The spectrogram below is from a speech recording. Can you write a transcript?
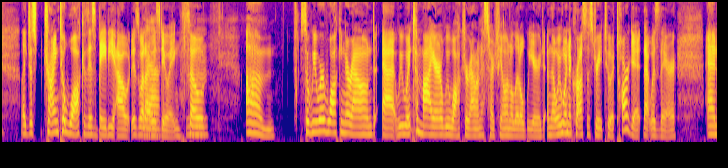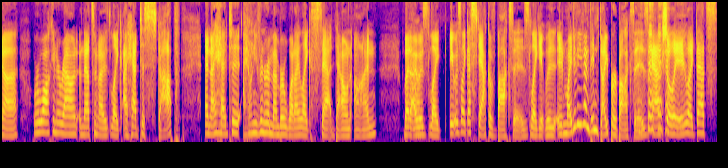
like just trying to walk this baby out is what I was doing. So, um, so we were walking around at we went to Meijer, we walked around, I started feeling a little weird, and then we went across the street to a Target that was there. And uh we're walking around and that's when I was like I had to stop and I had to I don't even remember what I like sat down on. But I was like it was like a stack of boxes. Like it was it might have even been diaper boxes, actually. like that's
